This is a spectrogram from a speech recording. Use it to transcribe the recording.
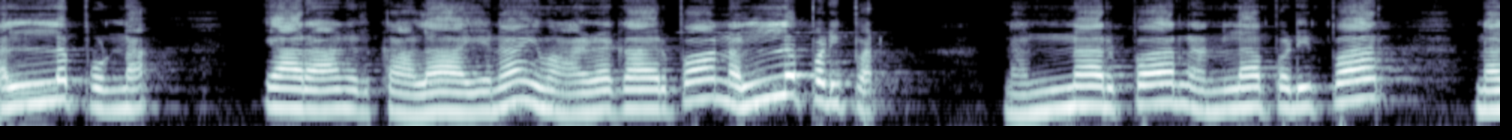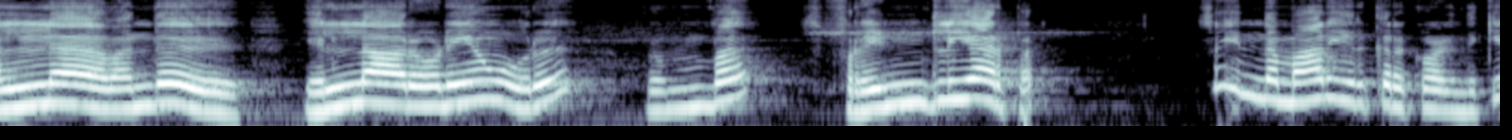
நல்ல பொண்ணாக யாரான்னு இருக்காளா? ஏன்னா இவன் அழகாக இருப்பார் நல்லா படிப்பார். நன்னா இருப்பார் நல்லா படிப்பார். நல்ல வந்து எல்லாரோடையும் ஒரு ரொம்ப ஃப்ரெண்ட்லியாக இருப்பார். ஸோ இந்த மாதிரி இருக்கிற குழந்தைக்கு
